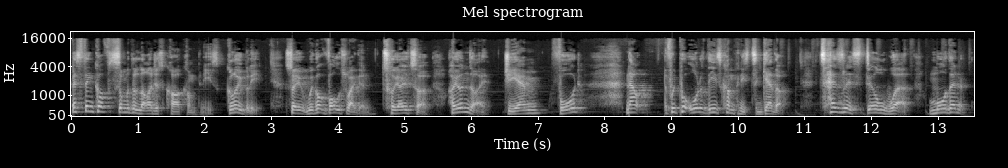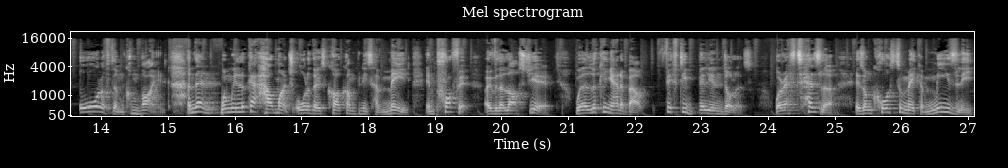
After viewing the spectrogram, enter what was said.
Let's think of some of the largest car companies globally. So we've got Volkswagen, Toyota, Hyundai, GM, Ford. Now, if we put all of these companies together, Tesla is still worth more than all of them combined. And then when we look at how much all of those car companies have made in profit over the last year, we're looking at about $50 billion whereas Tesla is on course to make a measly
